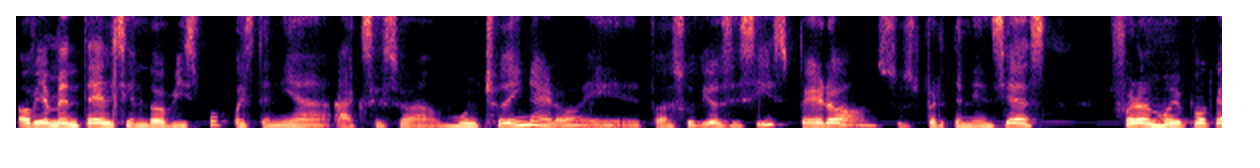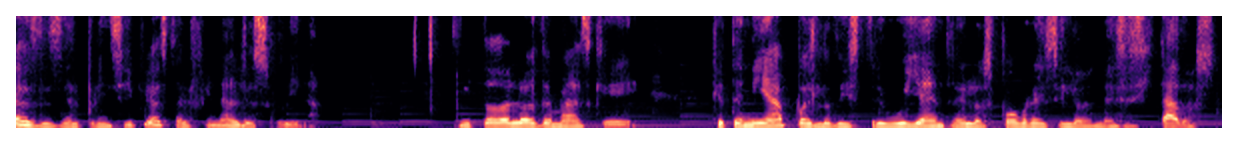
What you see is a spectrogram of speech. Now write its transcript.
Obviamente él siendo obispo pues tenía acceso a mucho dinero, eh, toda su diócesis, pero sus pertenencias fueron muy pocas desde el principio hasta el final de su vida. Y todo lo demás que, que tenía, pues lo distribuía entre los pobres y los necesitados.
